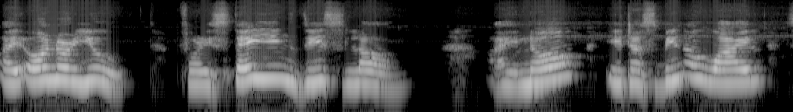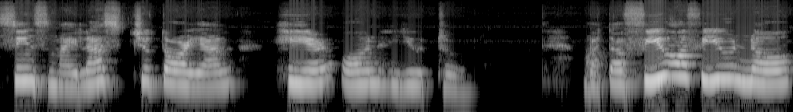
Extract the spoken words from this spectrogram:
I honor you for staying this long. I know it has been a while since my last tutorial here on YouTube. But a few of you know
